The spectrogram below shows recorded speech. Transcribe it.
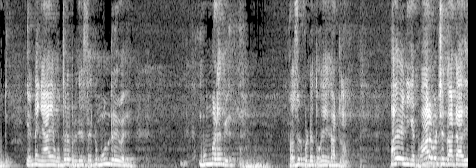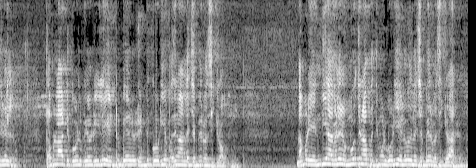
உத்- என்ன நியாயம்? உத்தரப்பிரதேசத்திற்கு மூன்று மும்மடங்கு. வசூல் பண்ணுற தொகையை காட்டலாம். அதை நீங்கள் பாரபட்சம் காட்டாதீர்கள். தமிழ்நாட்டு கோடி கோடியிலே எட்டு பேர் எட்டு கோடியே பதினாலு லட்சம் பேர் வசிக்கிறோம். நம்முடைய இந்தியாவில் நூற்றி நாற்பத்தி மூணு கோடியே எழுபது லட்சம் பேர் வசிக்கிறார்கள்.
